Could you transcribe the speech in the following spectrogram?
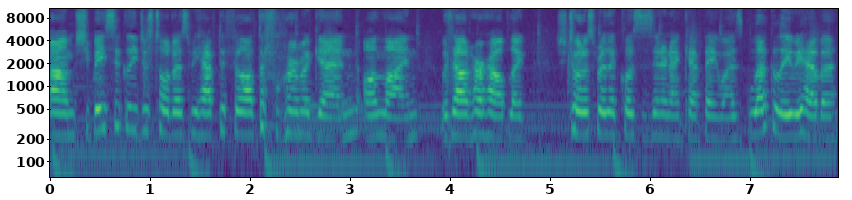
Um, she basically just told us we have to fill out the form again online without her help. Like She told us where the closest internet cafe was. Luckily, we have a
